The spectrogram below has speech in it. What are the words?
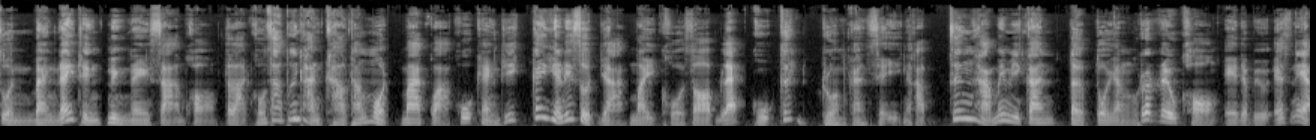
ส่วนแบ่งได้ถึง 1 ใน 3 ของตลาดโครงสร้างพื้นฐานข่าวทั้งหมด มากกว่าคู่แข่งที่ใกล้เคียงที่สุดอย่าง Microsoft และ Google รวมกันเสียอีกนะครับซึ่งหากไม่มีการเติบโตอย่างรวดเร็วของ AWS เนี่ย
